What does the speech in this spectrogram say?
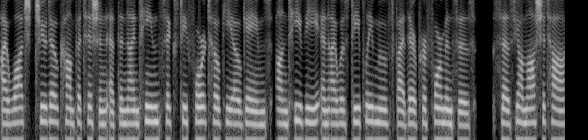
I watched judo competition at the 1964 Tokyo Games on TV and I was deeply moved by their performances, says Yamashita,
